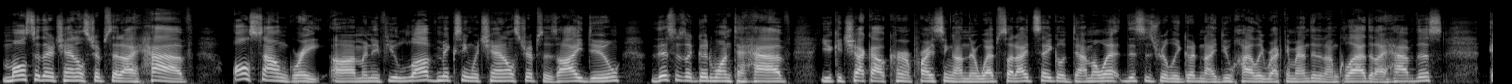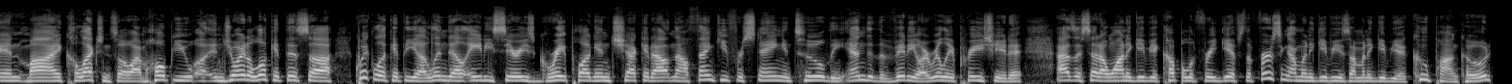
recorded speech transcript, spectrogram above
Most of their channel strips that I have all sound great. Um, and if you love mixing with channel strips as I do, this is a good one to have. You could check out current pricing on their website. I'd say go demo it. This is really good and I do highly recommend it. And I'm glad that I have this in my collection. So I hope you uh, enjoyed a look at this uh, quick look at the uh, Lindell 80 series. Great plugin. Check it out. Now, thank you for staying until the end of the video. I really appreciate it. As I said, I want to give you a couple of free gifts. The first thing I'm going to give you is I'm going to give you a coupon code.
